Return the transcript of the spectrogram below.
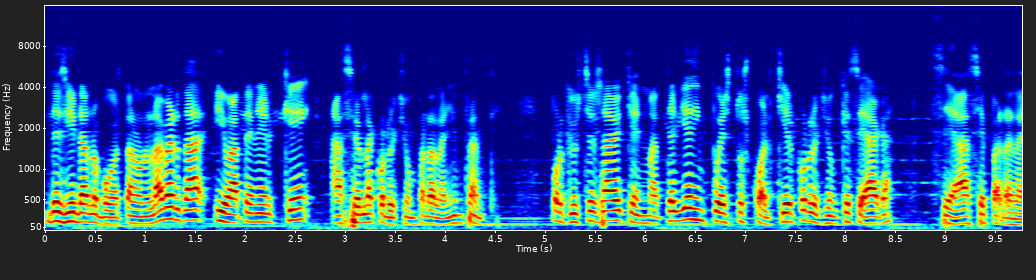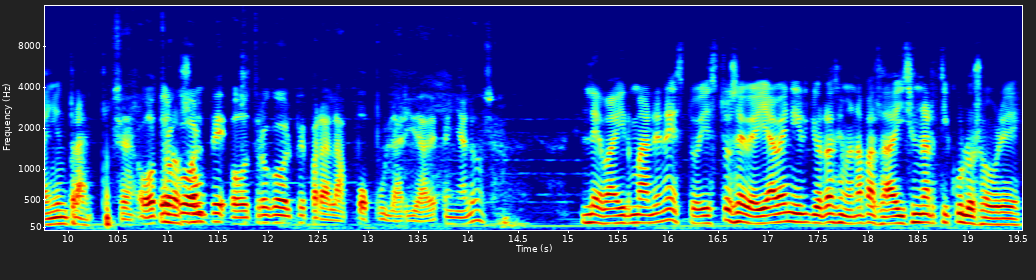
decir a los bogotanos la verdad y va a tener que hacer la corrección para el año entrante. Porque usted sabe que en materia de impuestos cualquier corrección que se haga se hace para el año entrante. O sea, otro Pero son- golpe, otro golpe para la popularidad de Peñalosa. Le va a ir mal en esto. Y esto se veía venir. Yo la semana pasada hice un artículo sobre,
